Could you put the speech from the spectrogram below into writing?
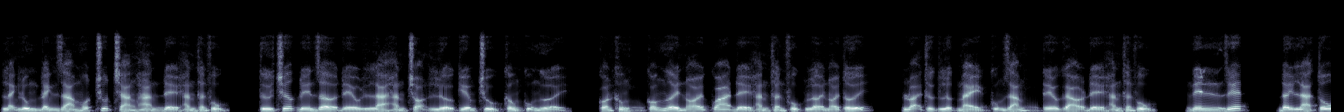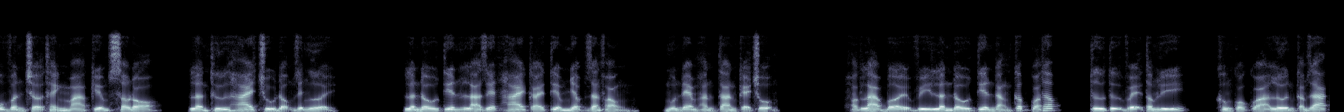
lạnh lùng đánh giá một chút tráng hán để hắn thần phục, từ trước đến giờ đều là hắn chọn lựa kiếm chủ công cụ người, còn không có người nói qua để hắn thần phục lời nói tới, loại thực lực này cũng dám kêu gào để hắn thần phục, nên giết, đây là tô vân trở thành ma kiếm sau đó, lần thứ hai chủ động giết người. Lần đầu tiên là giết hai cái tiềm nhập gian phòng, muốn đem hắn tan kẻ trộm. Hoặc là bởi vì lần đầu tiên đẳng cấp quá thấp, từ tự vệ tâm lý, không có quá lớn cảm giác.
